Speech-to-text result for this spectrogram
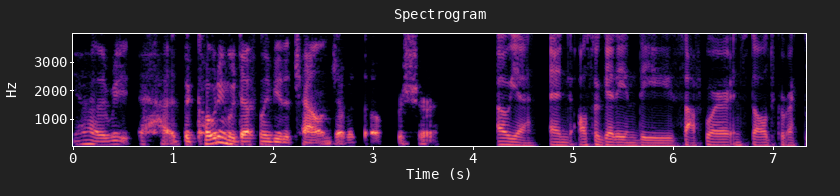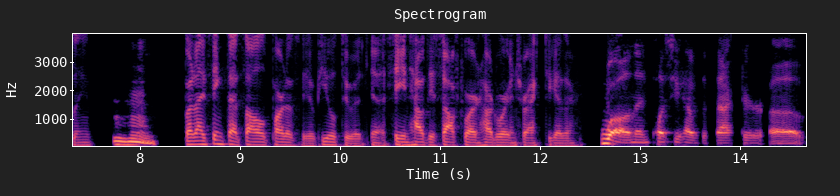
yeah. We, the coding would definitely be the challenge of it, though, for sure. Oh yeah, and also getting the software installed correctly. Mm-hmm. But I think that's all part of the appeal to it. Yeah, seeing how the software and hardware interact together. Well, and then plus you have the factor of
